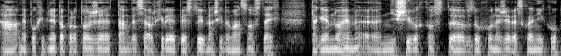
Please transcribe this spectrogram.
A nepochybně to proto, že tam, kde se orchideje pěstují v našich domácnostech, tak je mnohem eh, nižší vlhkost eh, vzduchu, než je ve skleníku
